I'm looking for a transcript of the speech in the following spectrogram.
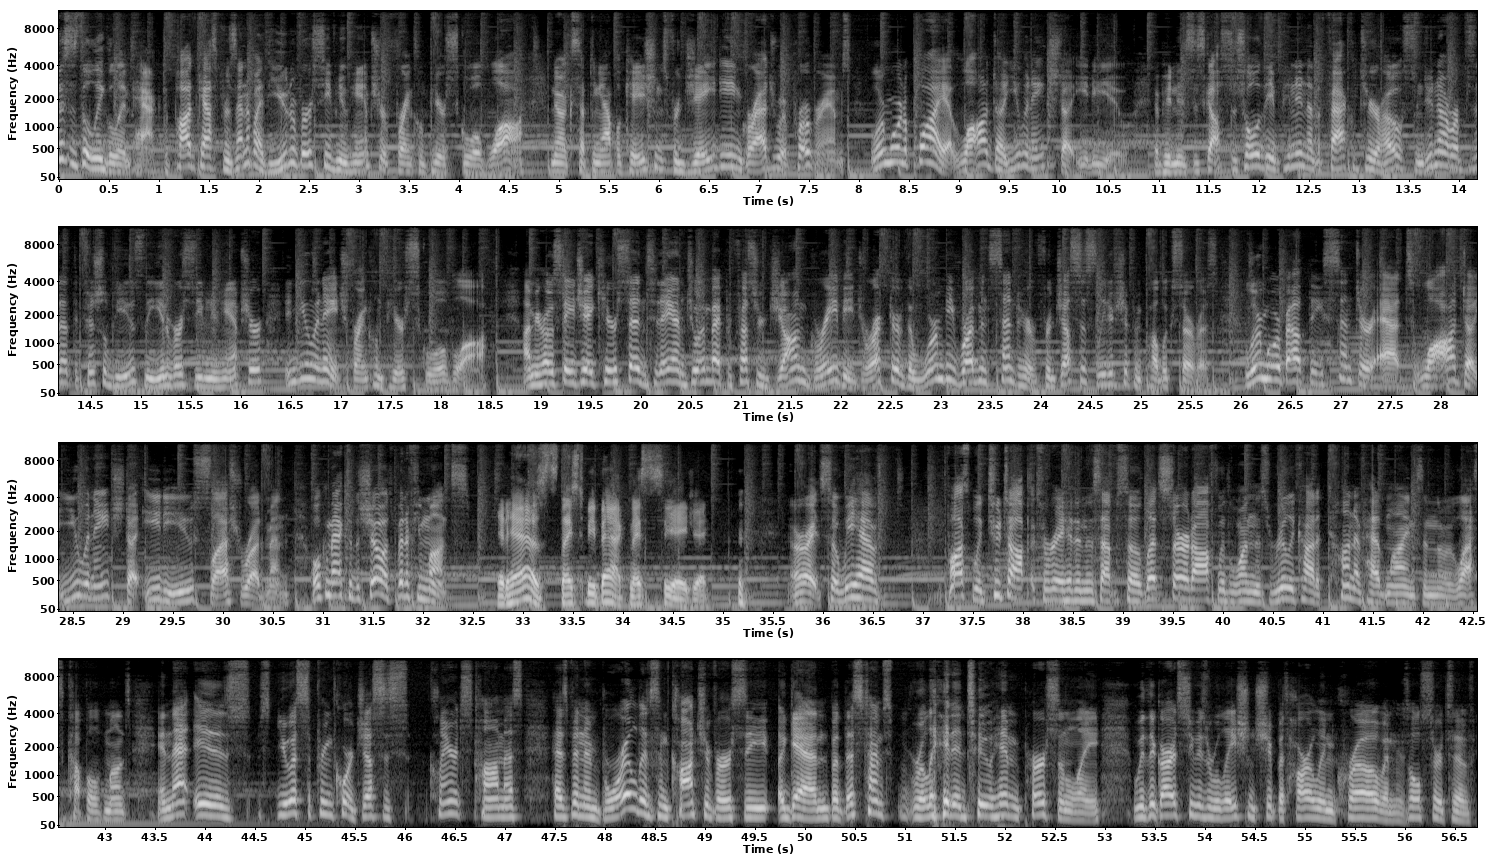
This is The Legal Impact, a podcast presented by the University of New Hampshire Franklin Pierce School of Law, now accepting applications for JD and graduate programs. Learn more and apply at law.unh.edu. Opinions discussed are solely the opinion of the faculty or hosts and do not represent the official views of the University of New Hampshire and UNH Franklin Pierce School of Law. I'm your host, AJ Kierstead, and today I'm joined by Professor John Greabe, Director of the Warren B. Rudman Center for Justice Leadership and Public Service. Learn more about the center at law.unh.edu slash Rudman. Welcome back to the show. It's been a few months. It has. It's nice to be back. Nice to see AJ. All right, so we have possibly two topics we're going to hit in this episode. Let's start off with one that's really caught a ton of headlines in the last couple of months, and that is U.S. Supreme Court Justice Clarence Thomas has been embroiled in some controversy again, but this time related to him personally, with regards to his relationship with Harlan Crow, and there's all sorts of.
